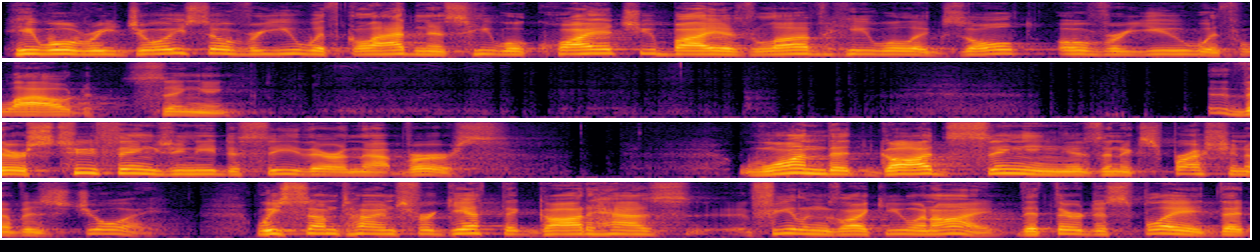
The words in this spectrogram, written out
He will rejoice over you with gladness. He will quiet you by his love. He will exult over you with loud singing. There's two things you need to see there in that verse. One, that God's singing is an expression of his joy. We sometimes forget that God has feelings like you and I, that they're displayed, that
